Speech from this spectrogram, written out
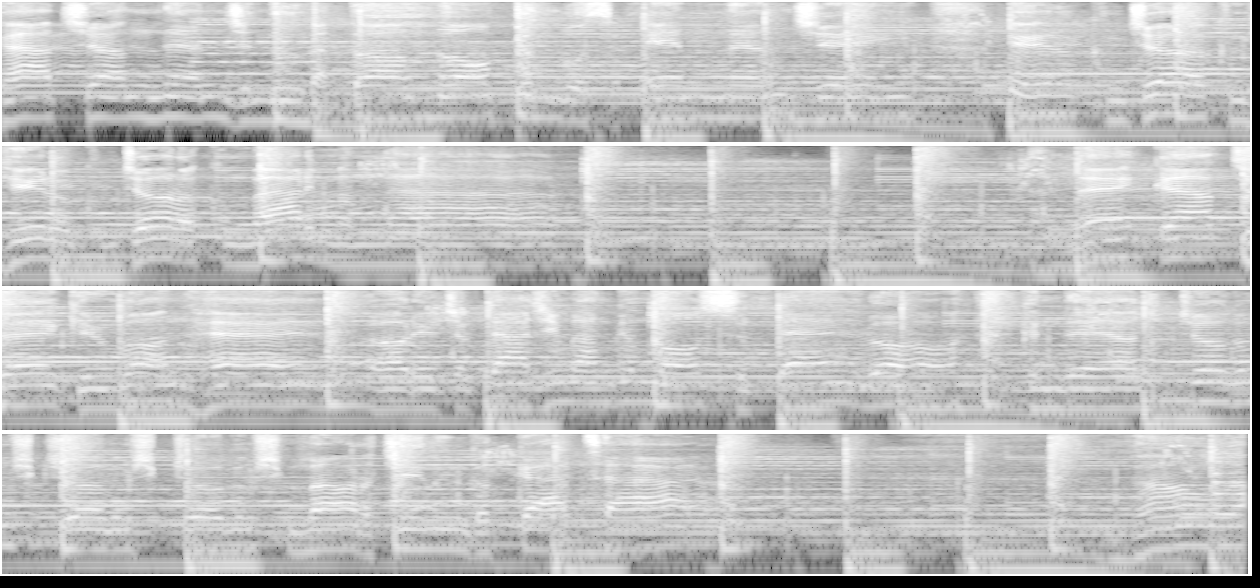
갇혔는지 누가 더 높은 곳에 있는지. 이러쿵저러쿵 이러쿵저러쿵 말이 많아. 난 내가 되길 원해. 어릴 적 다짐한 그 모습대로. 근데 아주 조금씩 조금씩 조금씩 멀어지는 것 같아. 너와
